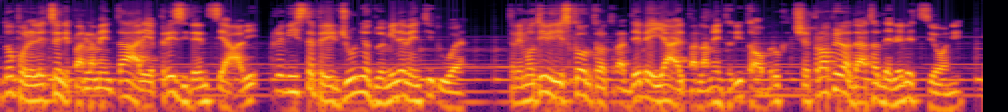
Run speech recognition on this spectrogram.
dopo le elezioni parlamentari e presidenziali previste per il giugno 2022. Tra i motivi di scontro tra Debeya e il Parlamento di Tobruk c'è proprio la data delle elezioni.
